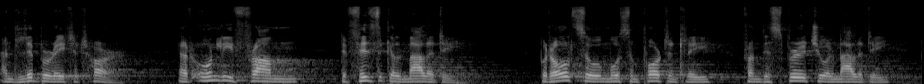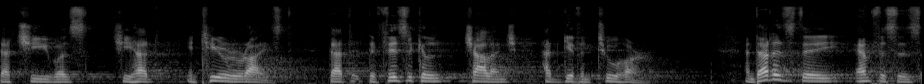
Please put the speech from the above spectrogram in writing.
and liberated her, not only from the physical malady, but also, most importantly, from the spiritual malady that she was she had interiorized, that the physical challenge had given to her. And that is the emphasis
